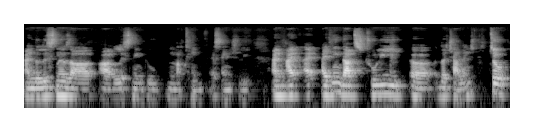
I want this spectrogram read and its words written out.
and the listeners are are listening to nothing essentially. And I I, I think that's truly uh, the challenge. So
